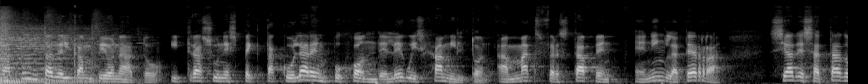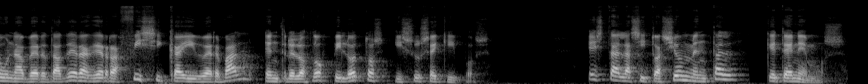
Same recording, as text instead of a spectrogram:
la punta del campeonato y tras un espectacular empujón de Lewis Hamilton a Max Verstappen en Inglaterra, se ha desatado una verdadera guerra física y verbal entre los dos pilotos y sus equipos. Esta es la situación mental que tenemos.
